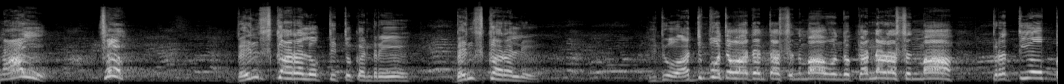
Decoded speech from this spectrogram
ನಾಯಿ ಛೇ ಬೆನ್ಸ್ ಕಾರಲ್ಲಿ ಹೋಗ್ತಿತ್ತು ಕಣ್ರಿ. ಬೆನ್ಸ್ ಕಾರಲ್ಲಿ ಇದು ಅದ್ಭುತವಾದಂಥ ಸಿನಿಮಾ, ಒಂದು ಕನ್ನಡ ಸಿನಿಮಾ. ಪ್ರತಿಯೊಬ್ಬ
